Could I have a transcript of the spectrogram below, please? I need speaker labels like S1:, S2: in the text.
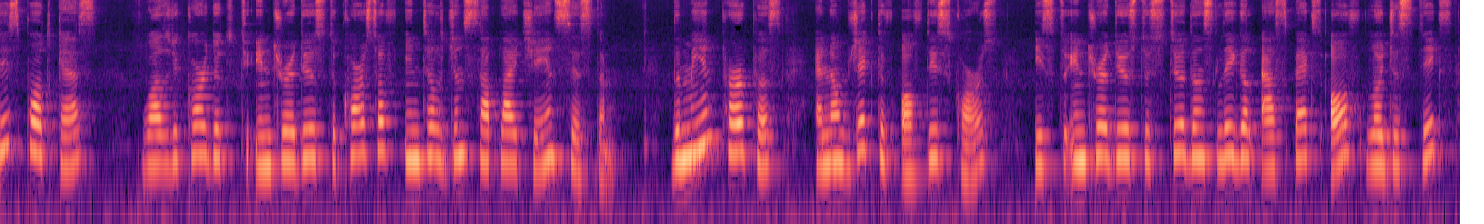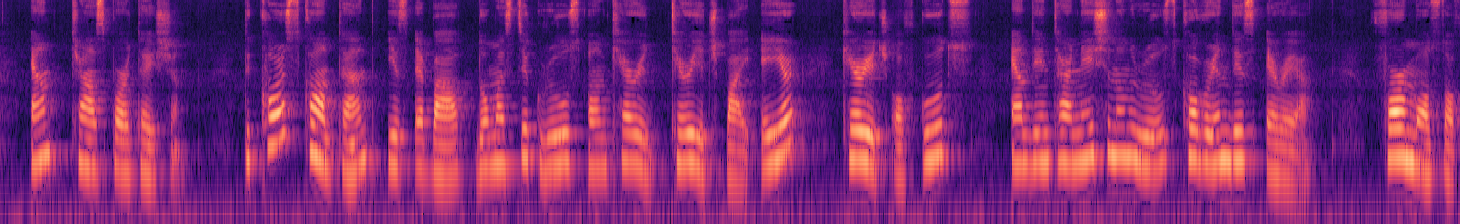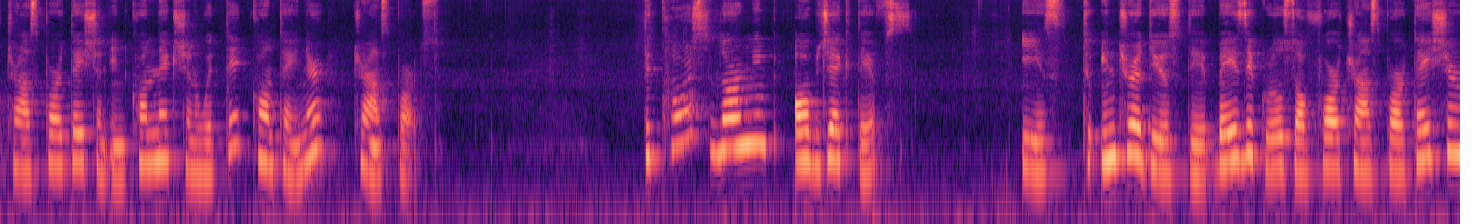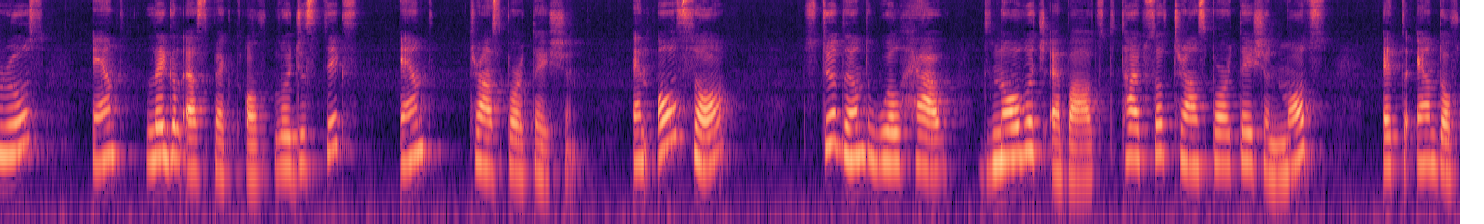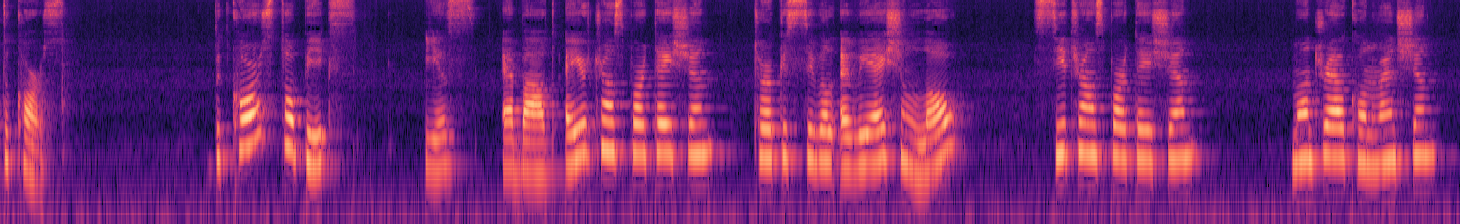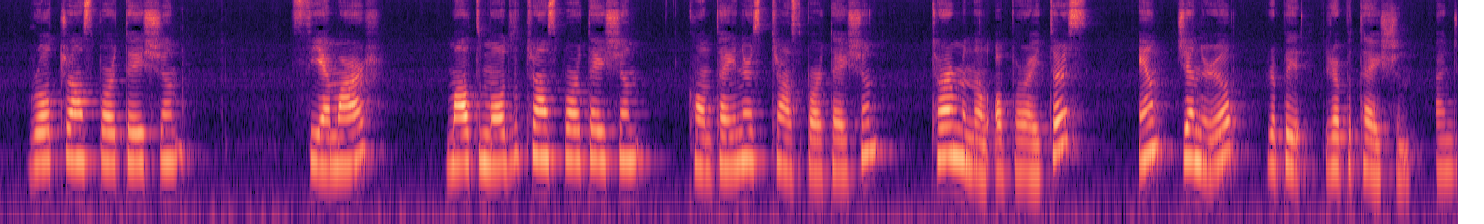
S1: This podcast was recorded to introduce the course of Intelligent Supply Chain System. The main purpose and objective of this course is to introduce to students legal aspects of logistics and transportation. The course content is about domestic rules on carriage by air, carriage of goods, and the international rules covering this area. Four modes of transportation in connection with the container transports. The course learning objectives is to introduce the basic rules of for transportation rules and legal aspect of logistics and transportation. And also student will have the knowledge about the types of transportation modes at the end of the course. The course topics is about air transportation, Turkish civil aviation law, sea transportation, Montreal Convention, road transportation, CMR, multimodal transportation, containers transportation, terminal operators, and general reputation.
